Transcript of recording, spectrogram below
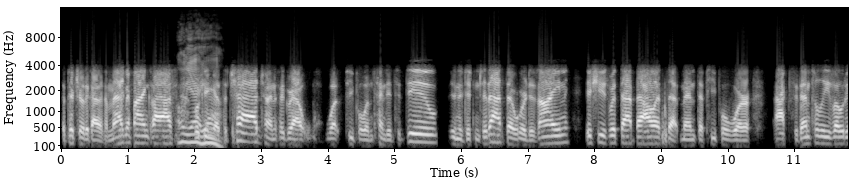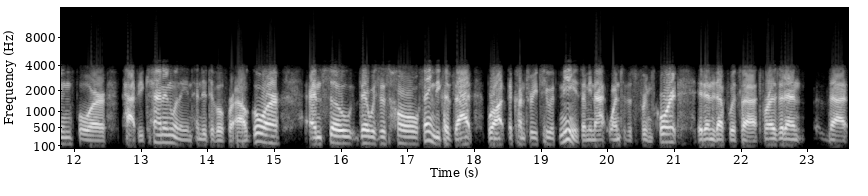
the picture of the guy with a magnifying glass oh, yeah, looking yeah. at the chad, trying to figure out what people intended to do. In addition to that, there were design issues with that ballot that meant that people were accidentally voting for Pat Buchanan when they intended to vote for Al Gore. And so there was this whole thing because that brought the country to its knees. I mean, that went to the Supreme Court. It ended up with a president that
